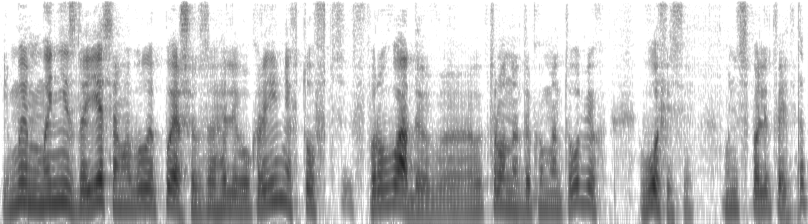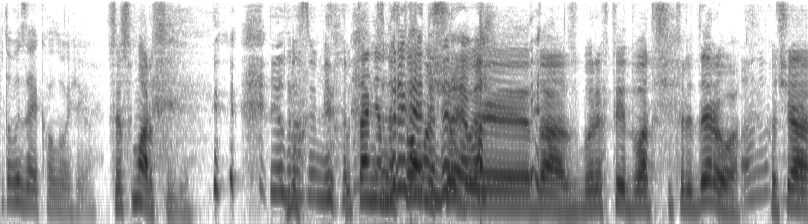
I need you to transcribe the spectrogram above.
І ми, мені здається, ми були перші взагалі в Україні, хто впровадив е, електронний документообіг в офісі муніципалітеті. Тобто ви за екологію. Це смарт сіті. Я Ну, зрозуміла. Питання не в тому, щоб дерева. е, да, зберегти 24 дерева. Ага. Хоча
